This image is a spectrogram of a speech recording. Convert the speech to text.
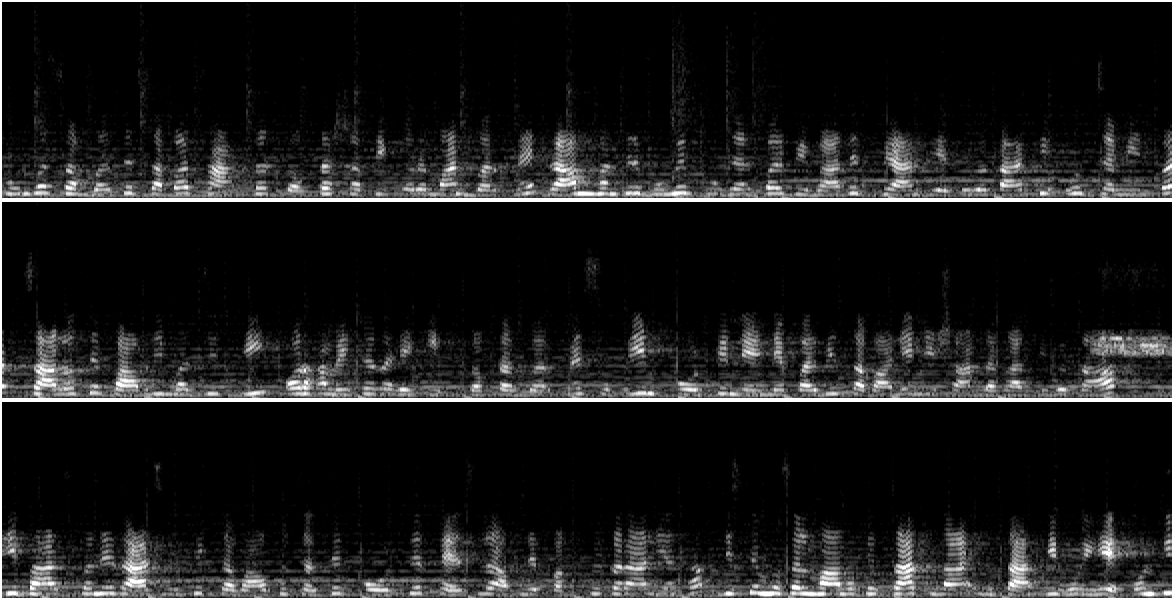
पूर्व संबल से सपा सांसद डॉक्टर शफीक रहमान वर्ग ने राम मंदिर भूमि पूजन पर विवादित बयान देते हुए कहा कि उस ज़मीन पर सालों से बाबरी मस्जिद थी और हमेशा रहेगी। डॉक्टर गर्ग ने सुप्रीम कोर्ट के निर्णय पर भी सवालिया निशान लगाते हुए कहा कि भाजपा ने राजनीतिक दबाव के चलते कोर्ट से फैसला अपने पक्ष में करा लिया था, जिससे मुसलमानों के साथ ना इंसाफी हुई है। उनकी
